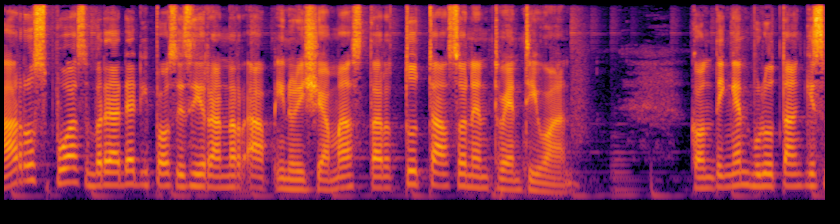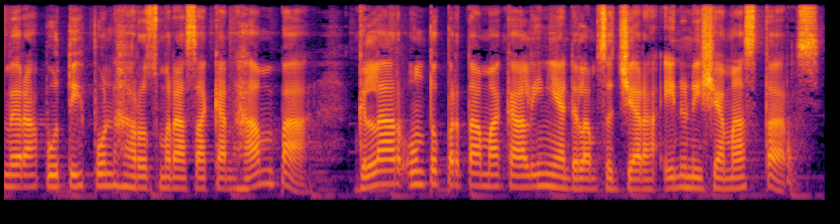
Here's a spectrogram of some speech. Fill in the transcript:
harus puas berada di posisi runner-up Indonesia Master 2021. Kontingen bulu tangkis merah putih pun harus merasakan hampa gelar untuk pertama kalinya dalam sejarah Indonesia Masters.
